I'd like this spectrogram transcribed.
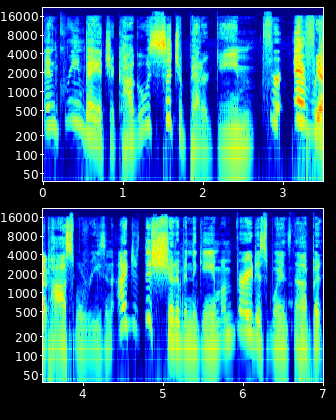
And Green Bay at Chicago is such a better game for every yep. possible reason. I just this should have been the game. I'm very disappointed it's not. But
